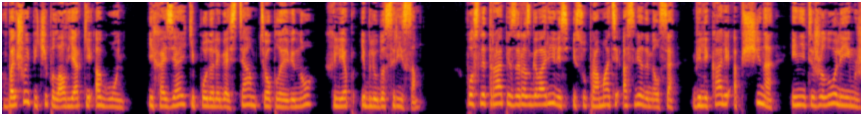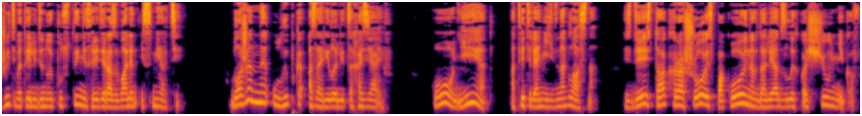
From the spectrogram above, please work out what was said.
в большой печи пылал яркий огонь, и хозяйки подали гостям теплое вино, хлеб и блюдо с рисом. После трапезы разговорились, и Супрамати осведомился, велика ли община и не тяжело ли им жить в этой ледяной пустыне среди развалин и смерти. Блаженная улыбка озарила лица хозяев. «О, нет!» – ответили они единогласно. «Здесь так хорошо и спокойно вдали от злых кощунников.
